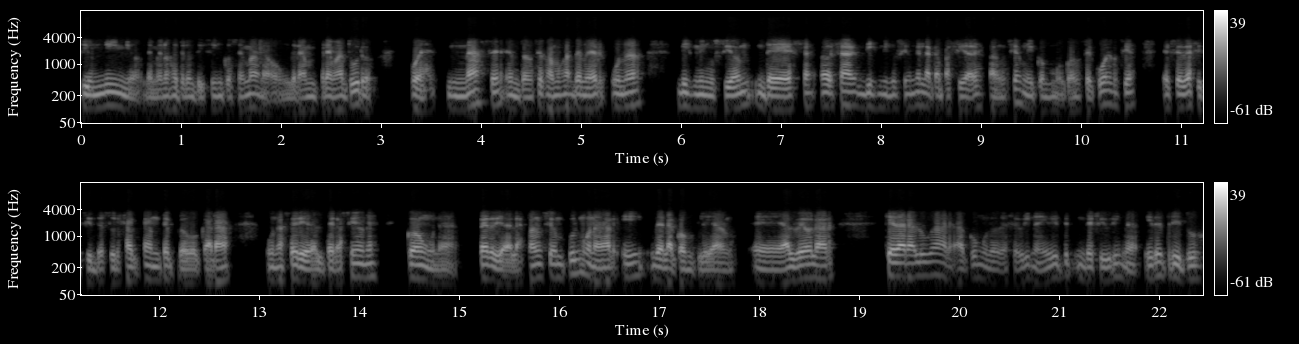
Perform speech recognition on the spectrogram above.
Si un niño de menos de 35 semanas o un gran prematuro pues nace, entonces vamos a tener una disminución de esa, esa disminución en la capacidad de expansión y como consecuencia ese déficit de surfactante provocará una serie de alteraciones con una pérdida de la expansión pulmonar y de la eh, alveolar que dará lugar a cúmulo de fibrina, y de fibrina y detritus,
